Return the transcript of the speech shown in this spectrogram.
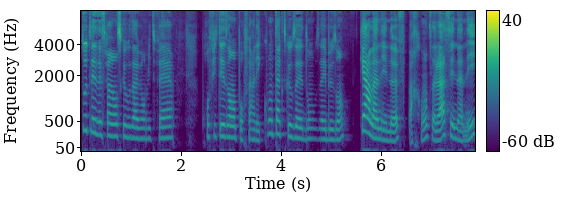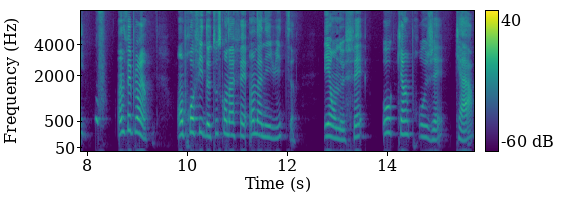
toutes les expériences que vous avez envie de faire, Profitez-en pour faire les contacts dont vous avez besoin. Car l'année 9, par contre, là, c'est une année, ouf, on ne fait plus rien. On profite de tout ce qu'on a fait en année 8 et on ne fait aucun projet car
